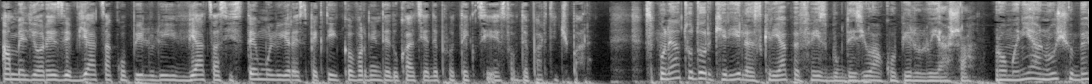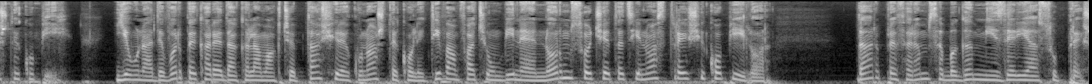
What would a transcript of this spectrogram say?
amelioreze viața copilului, viața sistemului respectiv, că vorbim de educație, de protecție sau de participare. Spunea Tudor Chirilă, scria pe Facebook de ziua copilului așa, România nu își iubește copiii. E un adevăr pe care dacă l-am accepta și recunoaște colectiv, am face un bine enorm societății noastre și copiilor – dar preferăm să băgăm mizeria sub preș.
